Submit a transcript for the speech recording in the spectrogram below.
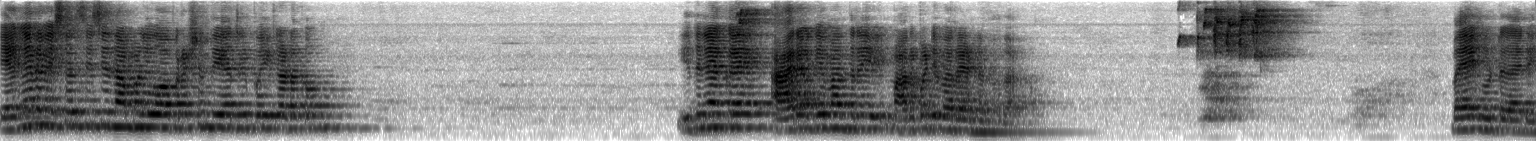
എങ്ങനെ വിശ്വസിച്ച് നമ്മൾ ഈ ഓപ്പറേഷൻ തിയേറ്ററിൽ പോയി കിടക്കും? ഇതിനൊക്കെ ആരോഗ്യമന്ത്രി മറുപടി പറയേണ്ടുന്നതാണ് ബൈ കൂട്ടുകാരെ.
